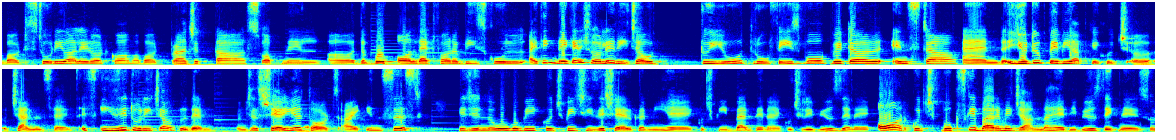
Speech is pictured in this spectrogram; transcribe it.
about storywale.com, about Prajakta, Swapnil, uh, the book, all that for a B school, I think they can surely reach out to you through Facebook, Twitter, Insta and YouTube पे भी आपके कुछ channels है. It's easy to reach out to them and just share your thoughts. I insist कि जिन लोगों को भी कुछ भी चीज़ें शेयर करनी है कुछ फीडबैक देना है कुछ रिव्यूज़ देने हैं और कुछ बुक्स के बारे में जानना है रिव्यूज़ देखने हैं so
